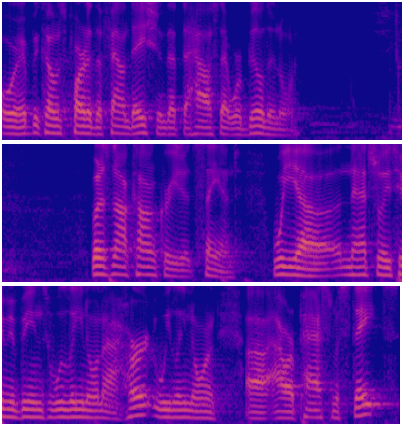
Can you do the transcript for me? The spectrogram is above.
or it becomes part of the foundation that the house that we're building on but it's not concrete, it's sand. We uh, naturally, as human beings, we lean on our hurt, we lean on uh, our past mistakes.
